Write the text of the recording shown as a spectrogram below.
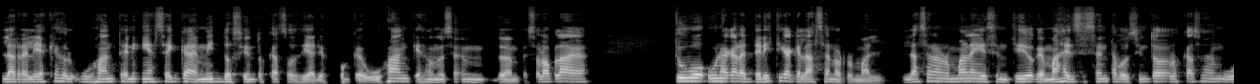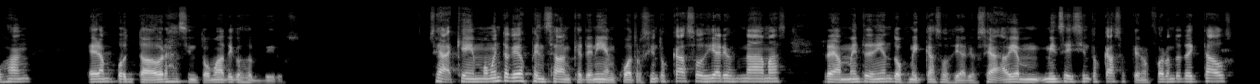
la realidad es que Wuhan tenía cerca de 1.200 casos diarios, porque Wuhan, que es donde, se, donde empezó la plaga, tuvo una característica que la hace anormal. La hace anormal en el sentido que más del 60% de los casos en Wuhan eran portadores asintomáticos del virus. O sea, que en el momento que ellos pensaban que tenían 400 casos diarios nada más, realmente tenían 2.000 casos diarios. O sea, había 1.600 casos que no fueron detectados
